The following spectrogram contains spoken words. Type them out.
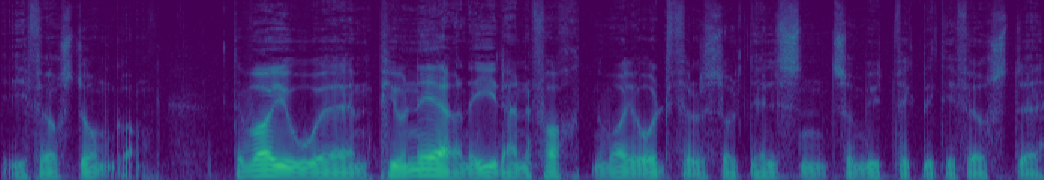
i første omgang. Det var jo eh, Pionerene i denne farten var jo Oddfjell Stolt-Nielsen som utviklet de første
